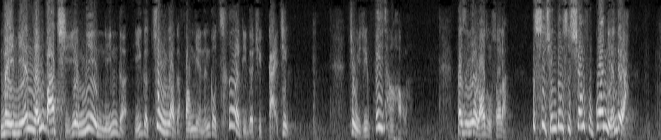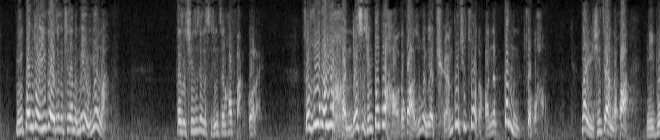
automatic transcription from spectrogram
每年能把企业面临的一个重要的方面能够彻底的去改进，就已经非常好了。但是也有老总说了，事情都是相互关联的呀，你光做一个这个其他的没有用啊。但是其实这个事情正好反过来。说如果有很多事情都不好的话，如果你要全部去做的话，那更做不好。那与其这样的话，你不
